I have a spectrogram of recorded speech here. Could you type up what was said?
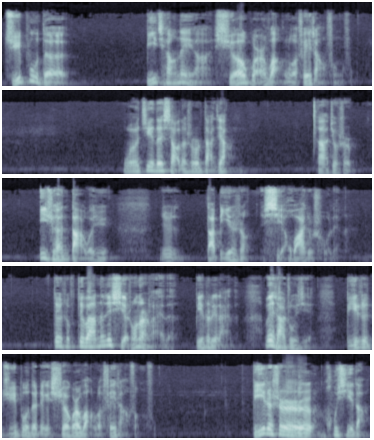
局部的鼻腔内啊，血管网络非常丰富。我记得小的时候打架啊，就是一拳打过去，就打鼻子上，血花就出来了。对对吧？那这血从哪来的？鼻子里来的。为啥出血？鼻子局部的这个血管网络非常丰富。鼻子是呼吸的，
